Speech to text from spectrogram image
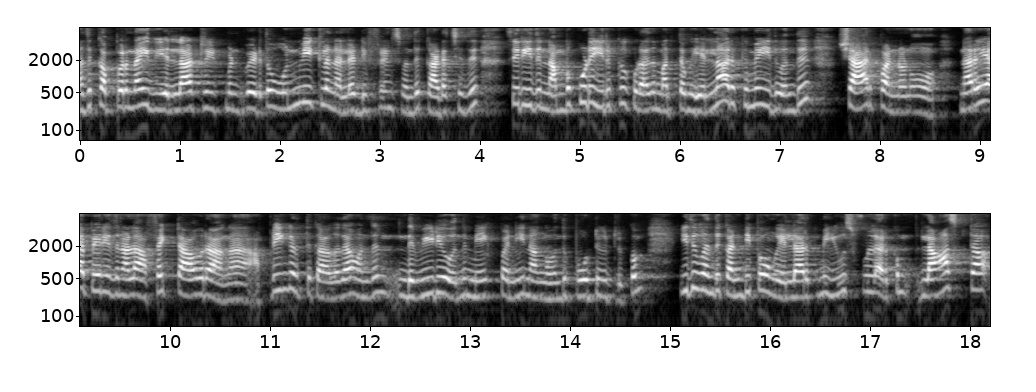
அதுக்கப்புறம் தான் இது எல்லா ட்ரீட்மெண்ட்டும் எடுத்து ஒன் வீக்கில் நல்ல டிஃப்ரென்ஸ் வந்து கிடச்சிது. சரி இது நம்ம கூட இருக்கக்கூடாது. மற்றவங்க எல்லாருக்குமே இது வந்து ஷேர் பண்ணணும். நிறையா பேர் இதனால் அஃபெக்ட் ஆகுறாங்க. அப்படிங்கிறதுக்காக தான் வந்து இந்த வீடியோ வந்து மேக் பண்ணி நாங்கள் வந்து போட்டுக்கிட்டு இருக்கோம். இது வந்து கண்டிப்பாக உங்கள் எல்லாருக்குமே யூஸ்ஃபுல்லாக இருக்கும். லாஸ்ட்டாக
